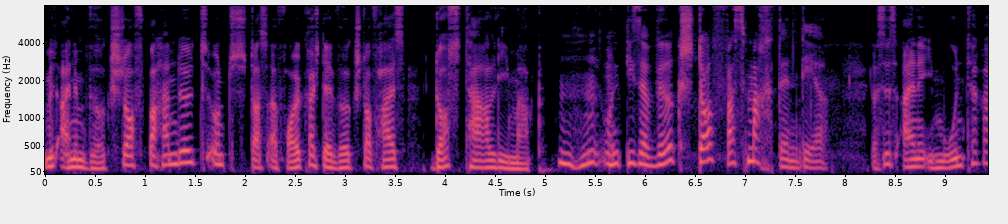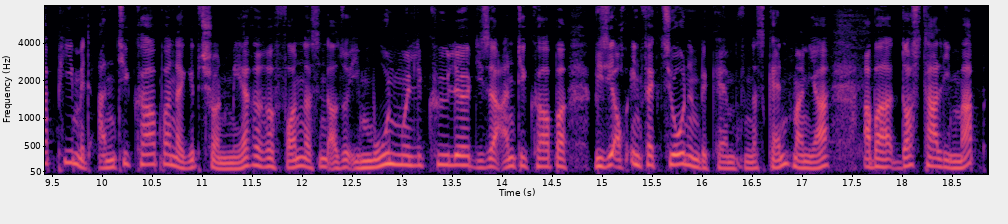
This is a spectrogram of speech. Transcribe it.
mit einem Wirkstoff behandelt und das erfolgreich. Der Wirkstoff heißt Dostarlimab. Mhm. Und dieser Wirkstoff, was macht denn der? Das ist eine Immuntherapie mit Antikörpern. Da gibt es schon mehrere von. Das sind also Immunmoleküle, diese Antikörper, wie sie auch Infektionen bekämpfen. Das kennt man ja. Aber Dostarlimab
